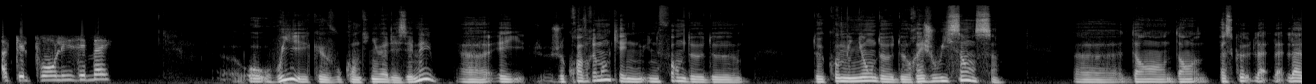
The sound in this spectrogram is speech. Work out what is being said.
à quel point on les aimait oh, oui, et que vous continuez à les aimer. Euh, et je- crois vraiment qu'il y a une, forme de, de, communion, de, réjouissance. euh, dans, parce que la, la-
